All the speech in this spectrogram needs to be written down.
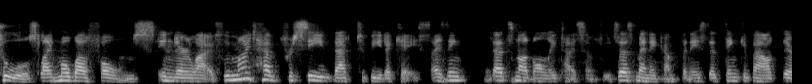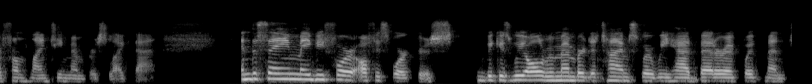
tools like mobile phones in their lives. We might have perceived that to be the case. I think that's not only Tyson Foods, there's many companies that think about their frontline team members like that. And the same maybe for office workers, because we all remember the times where we had better equipment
